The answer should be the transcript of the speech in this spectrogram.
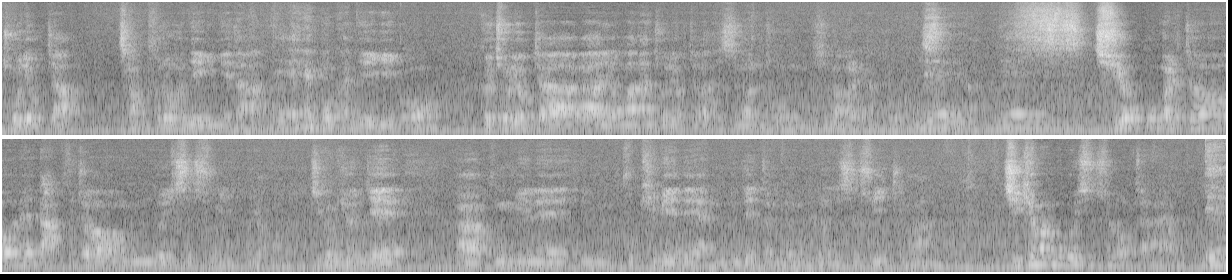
조력자 참 부러운 얘기입니다. 네. 행복한 얘기고 그 조력자가 영원한 조력자가 됐으면 좋은 희망을 갖고 네, 있습니다. 네, 지역구 발전에 나쁘점도 있을 수 있고요. 지금 현재 아, 국민의힘, 국힘에 대한 문제점도 물론 있을 수 있지만 지켜만 보고 있을 수는 없잖아요. 네,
